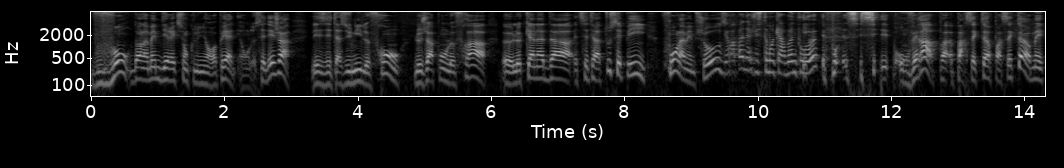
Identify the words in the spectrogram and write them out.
vont dans la même direction que l'Union européenne, et on le sait déjà, les États-Unis le feront, le Japon le fera, euh, le Canada, etc., tous ces pays font la même chose. Il n'y aura pas d'ajustement carbone pour eux? On verra par, secteur par secteur, mais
